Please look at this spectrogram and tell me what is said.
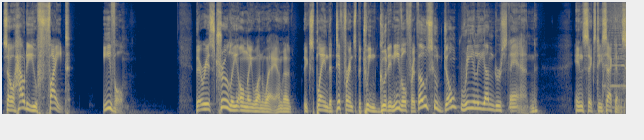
So, how do you fight evil? There is truly only one way. I'm going to explain the difference between good and evil for those who don't really understand in 60 seconds.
